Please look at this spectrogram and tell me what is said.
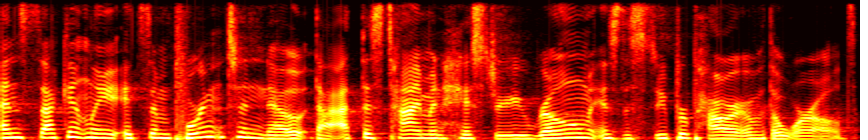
And secondly, it's important to note that at this time in history, Rome is the superpower of the world.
